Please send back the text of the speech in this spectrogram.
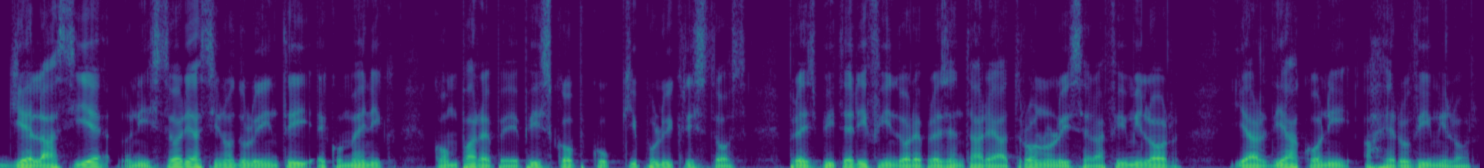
Ghelasie, în istoria sinodului întâi ecumenic, compară pe episcop cu chipul lui Hristos, prezbiterii fiind o reprezentare a tronului serafimilor, iar diaconii a heruvimilor.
